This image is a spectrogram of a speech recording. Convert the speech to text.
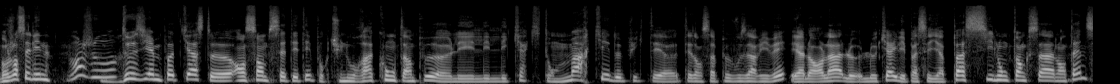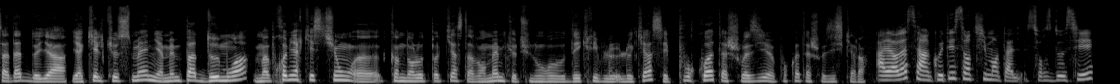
Bonjour Céline. Bonjour. Deuxième podcast euh, ensemble cet été pour que tu nous racontes un peu euh, les, les- les cas qui t'ont marqué depuis que tu es, dans Ça peut vous arriver. Et alors là, le, le cas, il est passé il n'y a pas si longtemps que ça à l'antenne. Ça date d'il y y a quelques semaines, il n'y a même pas deux mois. Ma première question, euh, comme dans l'autre podcast, avant même que tu nous décrives le, le cas, c'est pourquoi tu as, choisi, euh, pourquoi as choisi ce cas-là? Alors là, c'est un côté sentimental sur ce dossier.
